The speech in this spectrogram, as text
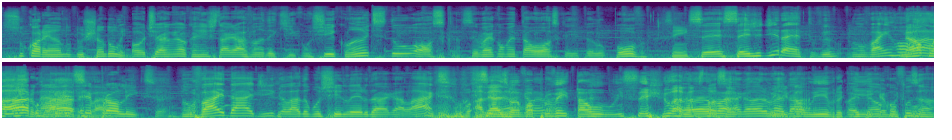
sul-coreano, do Shandolin. Ô, Thiago Minhoca, a gente tá gravando aqui com o Chico antes do Oscar. Você vai comentar o Oscar aí pelo povo. Sim. Você seja direto, viu? Não vai enrolar. Não, claro, Não claro. é ser claro. prolixo. é. Não vai dar a dica lá do mochileiro da galáxia. Aliás, eu vou galera- aproveitar o ensejo lá na situação. a galera vai dar- um livro aqui, Vai ter que uma é confusão.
